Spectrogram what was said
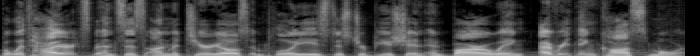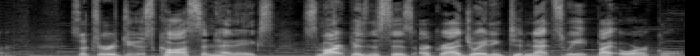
But with higher expenses on materials, employees, distribution, and borrowing, everything costs more. So to reduce costs and headaches, smart businesses are graduating to NetSuite by Oracle.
